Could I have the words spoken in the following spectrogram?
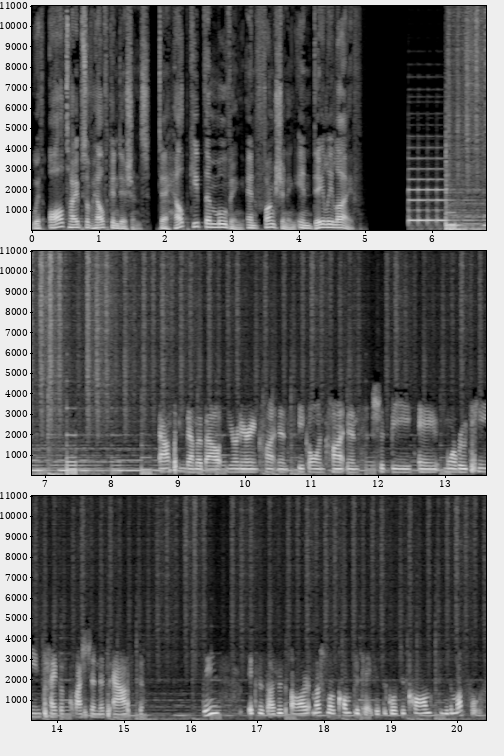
with all types of health conditions to help keep them moving and functioning in daily life. Asking them about urinary incontinence, fecal incontinence should be a more routine type of question that's asked. These exercises are much more complicated because you can't see the muscles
